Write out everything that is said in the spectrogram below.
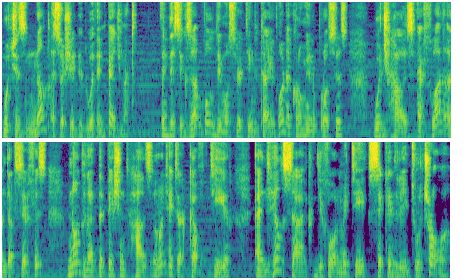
which is not associated with impingement. In this example, demonstrating type 1 acromion process, which has a flat undersurface, note that the patient has rotator cuff tear and Hill-Sachs deformity secondary to trauma.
